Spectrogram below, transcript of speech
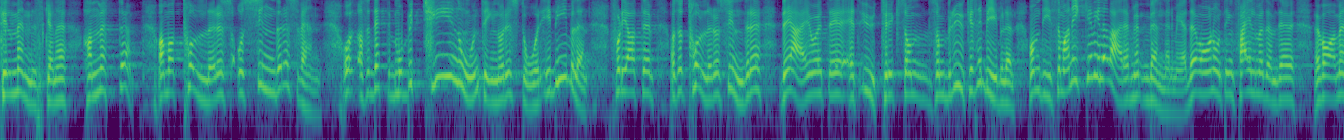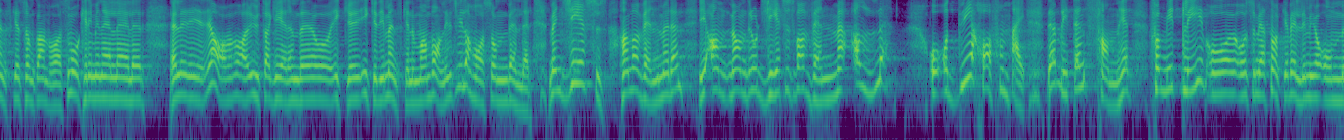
til menneskene han møtte. Han var tolleres og synderes venn. Og, altså, dette må bety noen ting når det står i Bibelen. Fordi at altså, toller og syndere, det er jo et, et uttrykk som, som brukes i Bibelen. Om de som han ikke ville være venner med. Det var noe feil med dem. Det var mennesker som kan være småkriminelle, eller, eller ja, var utagerende, og ikke, ikke de menneskene man vanligvis ville ha som venner. Men Jesus, han var venn med dem. I, med andre ord, Jesus var venn med alle. Og, og det har for meg, det har blitt en sannhet for mitt liv, og, og som jeg snakker veldig mye om,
